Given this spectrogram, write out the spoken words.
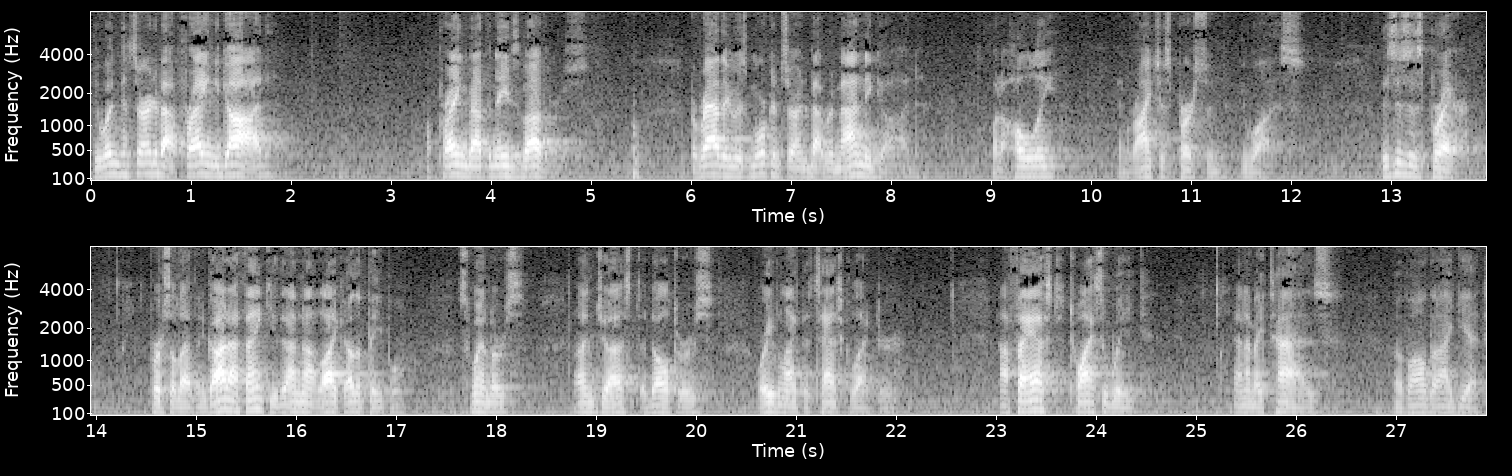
He wasn't concerned about praying to God or praying about the needs of others, but rather he was more concerned about reminding God what a holy and righteous person he was. This is his prayer. Verse 11 God, I thank you that I'm not like other people, swindlers, unjust, adulterers, or even like the tax collector. I fast twice a week, and I make tithes of all that I get.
